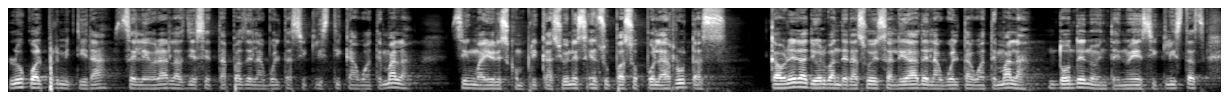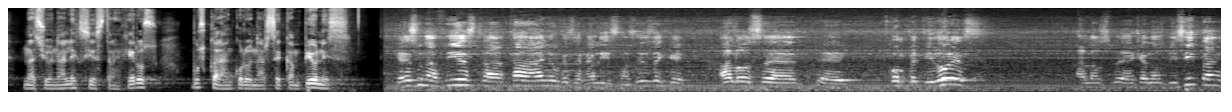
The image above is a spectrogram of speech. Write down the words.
lo cual permitirá celebrar las 10 etapas de la Vuelta Ciclística a Guatemala, sin mayores complicaciones en su paso por las rutas. Cabrera dio el banderazo de salida de la Vuelta a Guatemala, donde 99 ciclistas nacionales y extranjeros buscarán coronarse campeones. Que es una fiesta cada año que se realiza, así es de que a los eh, eh, competidores, a los eh, que nos visitan,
